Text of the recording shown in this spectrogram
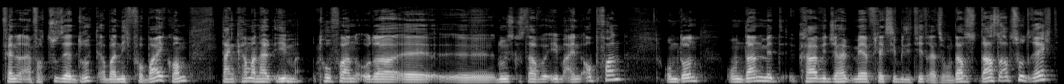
Fennel einfach zu sehr drückt, aber nicht vorbeikommt, dann kann man halt eben Tofan oder äh, äh, Luis Gustavo eben einen opfern, um dann um dann mit Kravic halt mehr Flexibilität reinzuholen. Da, da hast du absolut recht.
